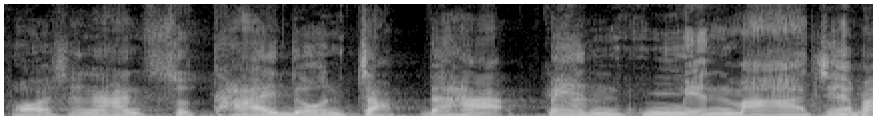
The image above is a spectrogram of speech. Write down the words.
เพราะฉะนั้นสุดท้ายโดนจับนะฮะ เป็นเมียนมาใช่ไหม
